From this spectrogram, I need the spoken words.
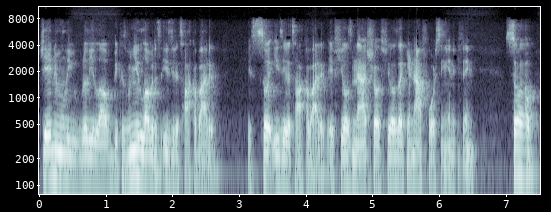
genuinely really love because when you love it, it's easy to talk about it. It's so easy to talk about it. It feels natural. It feels like you're not forcing anything. So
